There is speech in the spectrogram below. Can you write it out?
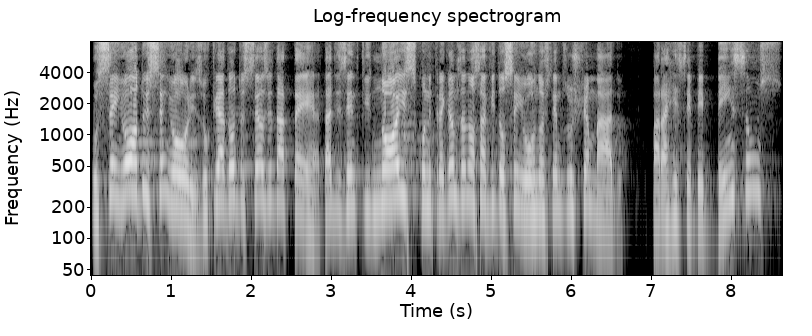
O Senhor dos Senhores, o Criador dos céus e da terra, está dizendo que nós, quando entregamos a nossa vida ao Senhor, nós temos um chamado para receber bênçãos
